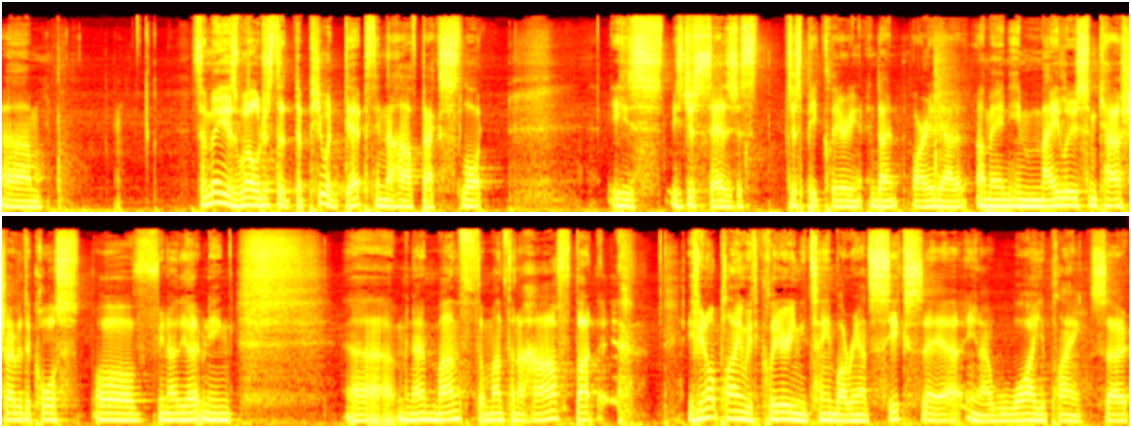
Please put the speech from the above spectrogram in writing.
Um, for me as well, just the, the pure depth in the halfback slot is is just says just just pick Cleary and don't worry about it. I mean, he may lose some cash over the course of you know the opening uh, you know month or month and a half, but if you're not playing with Cleary in your team by round six, uh, you know why are you playing? So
